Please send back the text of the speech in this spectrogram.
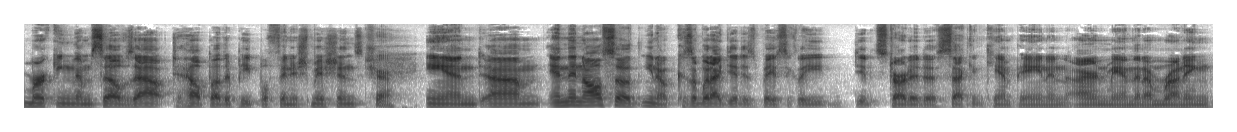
murking themselves out to help other people finish missions. Sure. And um, and then also, you know, because what I did is basically did started a second campaign in Iron Man that I'm running.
